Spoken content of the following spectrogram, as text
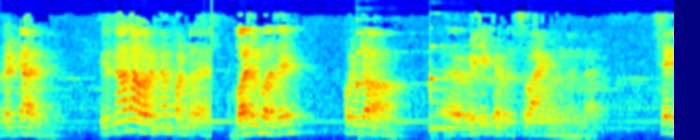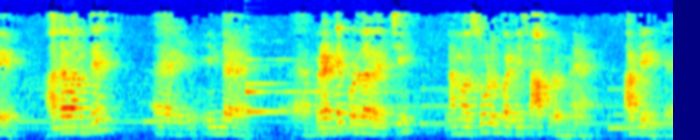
பிரெட்டா இருக்குது. இருந்தாலும் அவர் என்ன பண்றாரு? வரும்போது கொஞ்சம் வெஜிடபிள்ஸ் வாங்கி வந்திருந்தார் சரி அதை வந்து இந்த பிரெட்டுக்குள்ள வச்சு நம்ம சூடு பண்ணி சாப்பிடுமே அப்படின்ட்டு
